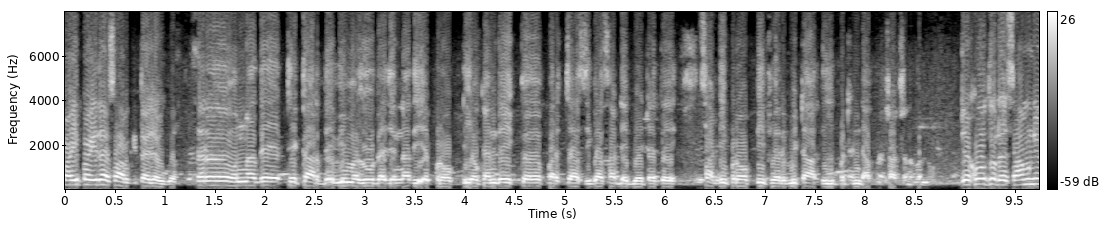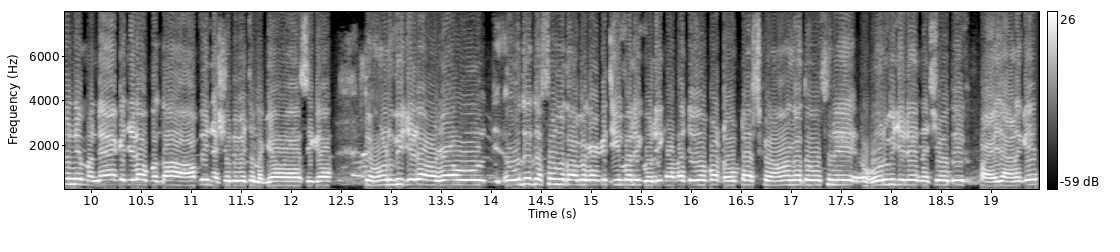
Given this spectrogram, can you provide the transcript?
ਪਾਈ ਪਾਈ ਦਾ ਹਿਸਾਬ ਕੀਤਾ ਜਾਊਗਾ। ਸਰ ਉਹਨਾਂ ਦੇ ਇੱਥੇ ਘਰ ਦੇ ਵੀ ਮੌਜੂਦ ਹੈ ਜਿਨ੍ਹਾਂ ਦੀ ਇਹ ਪ੍ਰਾਪਰਟੀ ਉਹ ਕਹਿੰਦੇ ਇੱਕ ਪਰਚਾ ਸੀਗਾ ਸਾਡੇ ਬੇਟੇ ਤੇ। ਸਾਡੀ ਪ੍ਰਾਪਰਟੀ ਫਿਰ ਵੀ ਢਾਤੀ ਬਠਿੰਡਾ ਪ੍ਰਸ਼ਾਸਨ ਵੱਲੋਂ। ਦੇਖੋ ਤੁਹਾਡੇ ਸਾਹਮਣੇ ਉਹਨੇ ਮੰਨਿਆ ਕਿ ਜਿਹੜਾ ਬੰਦਾ ਆਪ ਵੀ ਨਸ਼ੇ ਦੇ ਵਿੱਚ ਲੱਗਿਆ ਹੋਇਆ ਸੀਗਾ ਤੇ ਹੁਣ ਵੀ ਜਿਹੜਾ ਹੈਗਾ ਉਹ ਉਹਦੇ ਦੱਸਣ ਮੁਤਾਬਕ ਹੈ ਕਿ ਜੀਵ ਵਾਲੀ ਗੋਲੀ ਖਾਂਦਾ। ਜਦੋਂ ਆਪਾਂ ਡੋਪ ਟੈਸਟ ਕਰਾਵਾਂਗੇ ਤਾਂ ਉਸਨੇ ਹੋਰ ਵੀ ਜਿਹੜੇ ਨਸ਼ੇ ਉਹਦੇ ਪਾਏ ਜਾਣਗੇ।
